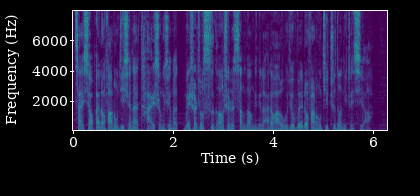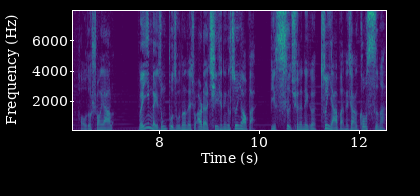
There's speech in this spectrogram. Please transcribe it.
在小排量发动机现在太盛行了，没事就四缸甚至三缸给你来的话，我觉得 V 六发动机值得你珍惜啊。好，我都双压了。唯一美中不足的呢，就 2.7T 那个尊耀版比四驱的那个尊雅版的价格高四万，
